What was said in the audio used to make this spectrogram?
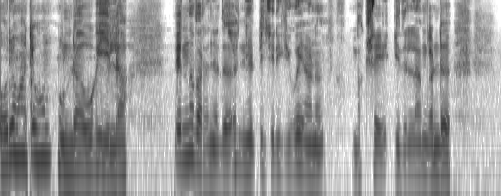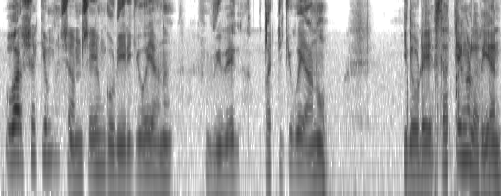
ഒരു മാറ്റവും ഉണ്ടാവുകയില്ല എന്ന് പറഞ്ഞത് ഞെട്ടിച്ചിരിക്കുകയാണ്. പക്ഷേ ഇതെല്ലാം കണ്ട് വർഷയ്ക്കും സംശയം കൂടിയിരിക്കുകയാണ്. വിവേക് പറ്റിക്കുകയാണോ? ഇതോടെ സത്യങ്ങൾ അറിയാൻ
